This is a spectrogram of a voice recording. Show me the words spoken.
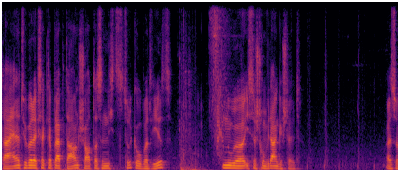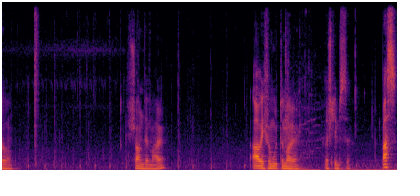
Da eine Typ hat gesagt, er bleibt da und schaut, dass nichts zurückerobert wird. Nur ist der Strom wieder angestellt. Also, schauen wir mal. Aber ich vermute mal das Schlimmste. Was?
